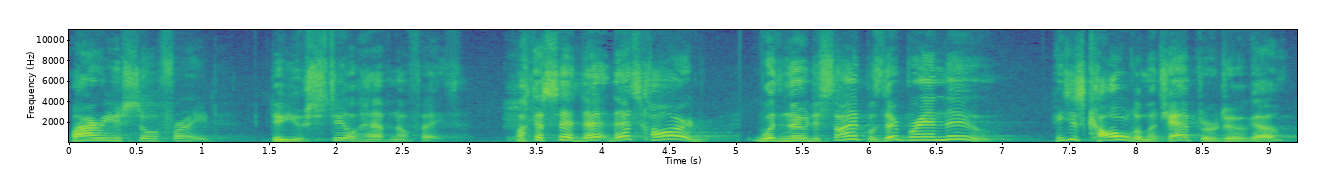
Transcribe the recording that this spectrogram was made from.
Why are you so afraid? Do you still have no faith? Like I said, that, that's hard with new disciples. They're brand new. He just called them a chapter or two ago.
